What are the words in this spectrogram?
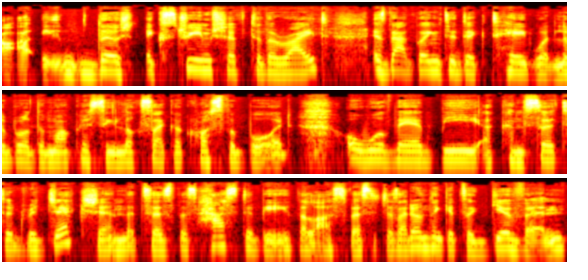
uh, the extreme shift to the right, is that going to dictate what liberal democracy looks like across the board? Or will there be a concerted rejection that says this has to be the last vestiges? I don't think it's a given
